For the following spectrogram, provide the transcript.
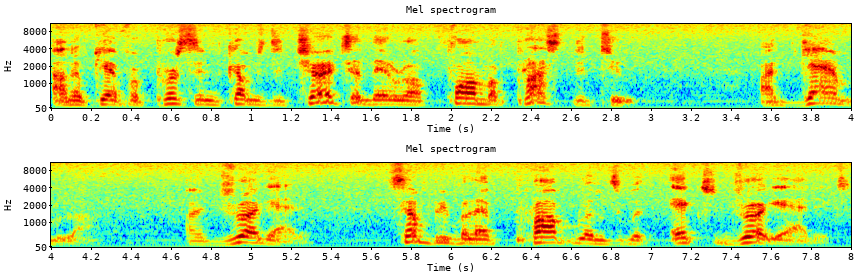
I don't care if a person comes to church and they're a former prostitute, a gambler, a drug addict. Some people have problems with ex-drug addicts.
